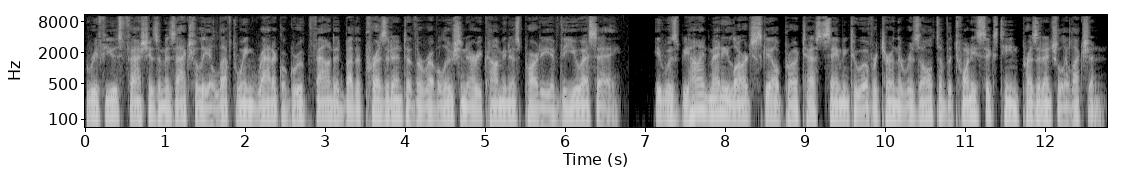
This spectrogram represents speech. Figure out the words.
Refuse Fascism is actually a left-wing radical group founded by the president of the Revolutionary Communist Party of the USA. It was behind many large-scale protests aiming to overturn the result of the 2016 presidential election.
